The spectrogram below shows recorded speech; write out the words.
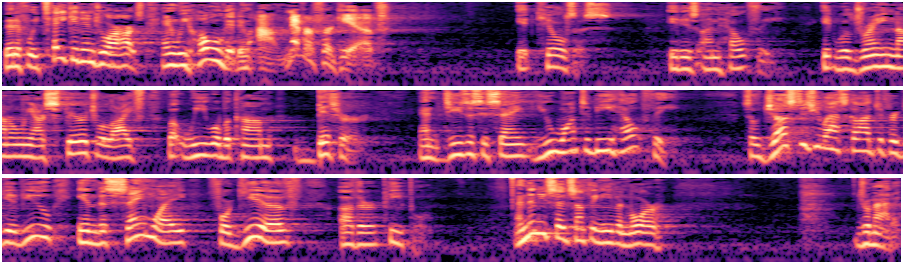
that if we take it into our hearts and we hold it and I'll never forgive, it kills us. It is unhealthy. It will drain not only our spiritual life, but we will become bitter. And Jesus is saying, you want to be healthy. So just as you ask God to forgive you, in the same way, forgive other people. And then he said something even more dramatic.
